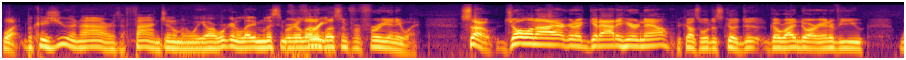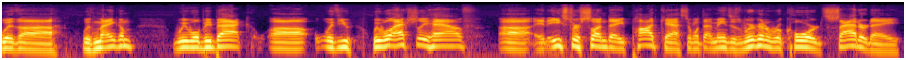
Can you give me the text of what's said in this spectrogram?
What? Because you and I are the fine gentlemen we are. We're going to let him listen We're for going to let free. them listen for free anyway. So Joel and I are going to get out of here now because we'll just go go right into our interview with uh, with Mangum. We will be back uh, with you. We will actually have uh, an Easter Sunday podcast, and what that means is we're going to record Saturday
